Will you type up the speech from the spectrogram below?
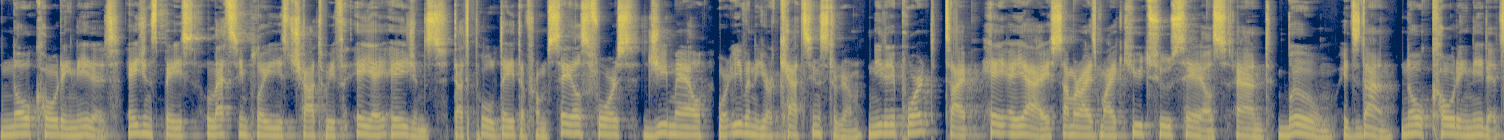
No coding needed. Agent Space lets employees chat with AI agents that pull data from Salesforce, Gmail, or even your cat's Instagram. Need a report? Type, hey AI, summarize my Q2 sales, and boom, it's done. No coding needed.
